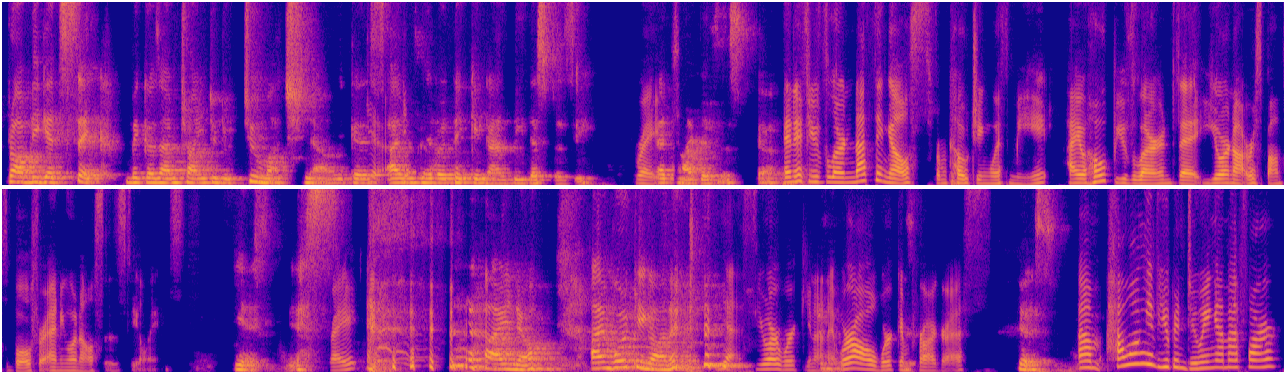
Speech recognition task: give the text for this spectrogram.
probably get sick because I'm trying to do too much now because yeah. I was never thinking I'll be this busy. Right. That's my business. Yeah. And if you've learned nothing else from coaching with me, I hope you've learned that you're not responsible for anyone else's feelings. Yes, yes. Right? I know. I'm working on it. yes, you are working on it. We're all work in progress. Yes. Um, how long have you been doing MFR?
